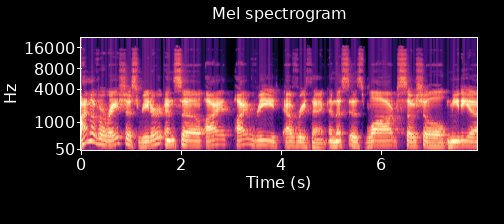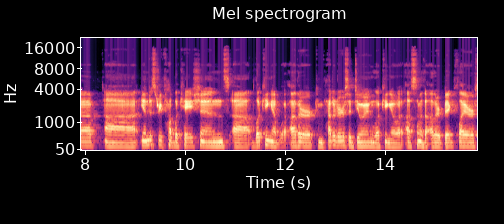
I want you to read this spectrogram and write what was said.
I'm a voracious reader, and so I I read everything, and this is blogs, social media, uh, industry publications, uh, looking at what other competitors are doing, looking at what uh, some of the other big players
